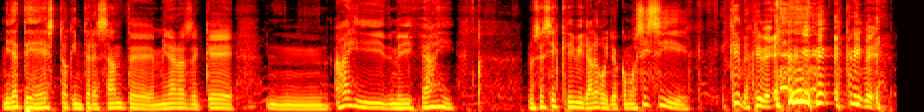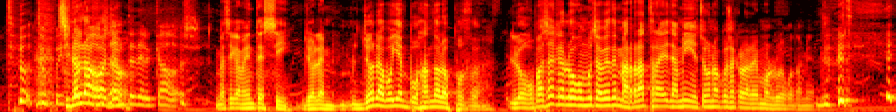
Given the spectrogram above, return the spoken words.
mírate esto, qué interesante, mira no sé qué. Mm, ay, y me dice, ay, no sé si escribir algo. Yo como, sí, sí, escribe, escribe, escribe. Tú, tú fuiste Si no lo hago yo. del caos. Básicamente sí, yo, le, yo la voy empujando a los pozos. Lo que pasa es que luego muchas veces me arrastra ella a mí, esto es una cosa que hablaremos luego también.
